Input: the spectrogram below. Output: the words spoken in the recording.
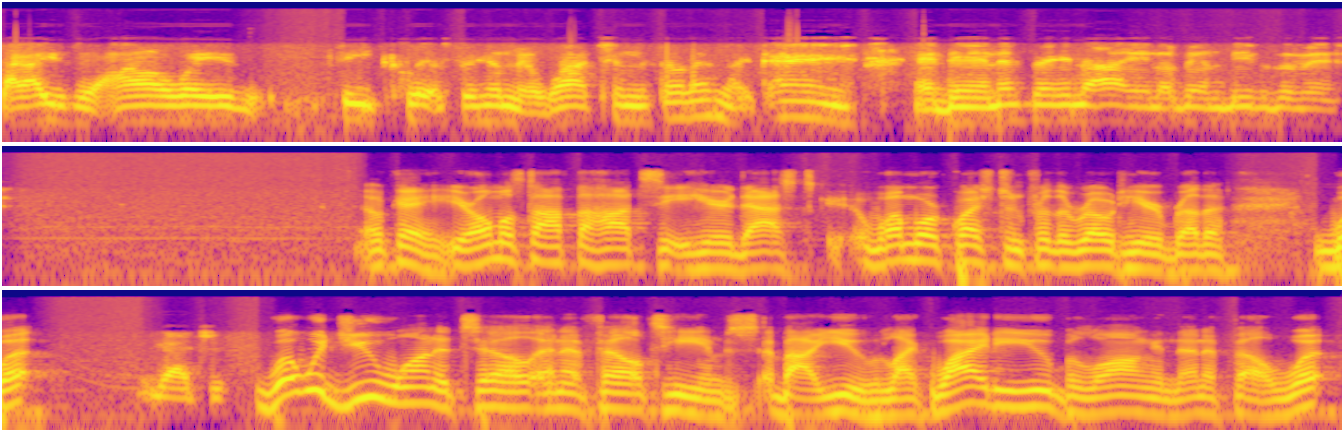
Like I used to always see clips of him and watch him and stuff. I'm like, dang. And then thing you know, I ended up being defensive end. Okay, you're almost off the hot seat here. That's one more question for the road here, brother. What Got you. What would you want to tell NFL teams about you? Like, why do you belong in the NFL? What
